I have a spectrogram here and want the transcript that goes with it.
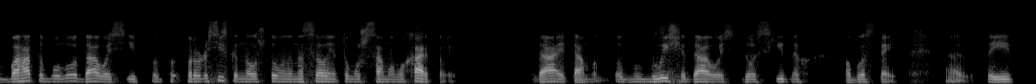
багато було да, ось і проросійське налаштоване населення тому ж самому Харкові да, і там е, ближче да, ось до східних областей. Е, І,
